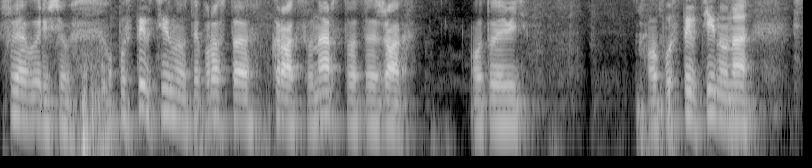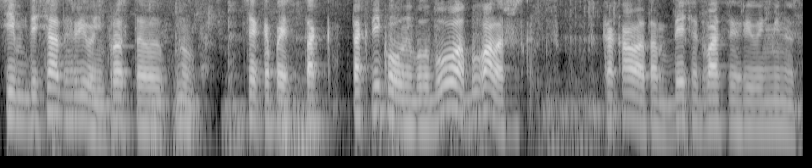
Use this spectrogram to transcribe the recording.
Що я вирішив? Опустив ціну, це просто крак свинарства, це жах. От уявіть. Опустив ціну на 70 гривень. Просто, ну, це капець. Так, так ніколи не було. Було, бувало, що скакало там 10-20 гривень мінус.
